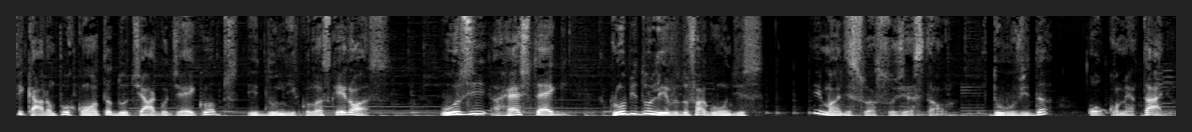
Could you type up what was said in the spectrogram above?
ficaram por conta do Thiago Jacobs e do Nicolas Queiroz. Use a hashtag Clube do Livro do Fagundes e mande sua sugestão, dúvida ou comentário.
